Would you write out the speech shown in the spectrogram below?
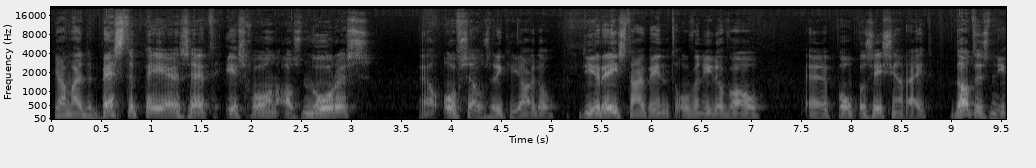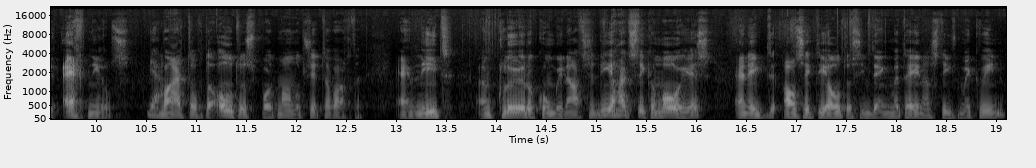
ja maar de beste PR-zet is gewoon als Norris, of zelfs Ricciardo, die race daar wint, of in ieder geval eh pole position rijdt. Dat is nieuw, echt nieuws. Ja. Waar toch de autosportman op zit te wachten. En niet een kleurencombinatie die hartstikke mooi is. En ik, als ik die auto's zie, denk meteen aan Steve McQueen.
